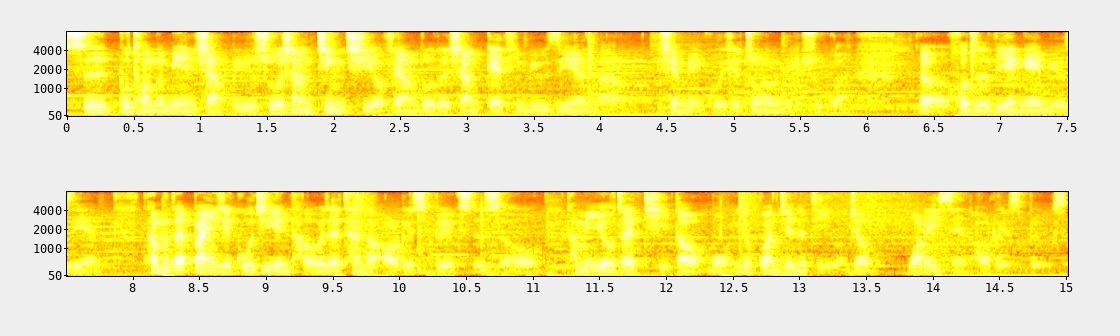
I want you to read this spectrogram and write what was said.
是不同的面向。比如说像近期有非常多的像 Getty Museum 啊，一些美国一些重要的美术馆，呃，或者是 V&A Museum，他们在办一些国际研讨会，在探讨 artist books 的时候，他们也有在提到某一个关键的提问，叫 What is an artist books？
